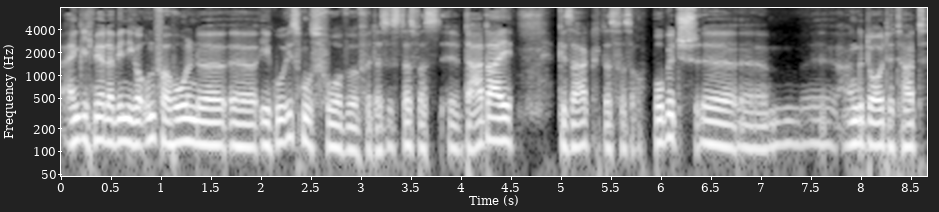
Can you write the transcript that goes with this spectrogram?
eigentlich mehr oder weniger unverhohlene äh, Egoismusvorwürfe. Das ist das, was äh, Dardai gesagt hat, das, was auch Bobic äh, äh, angedeutet hat,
